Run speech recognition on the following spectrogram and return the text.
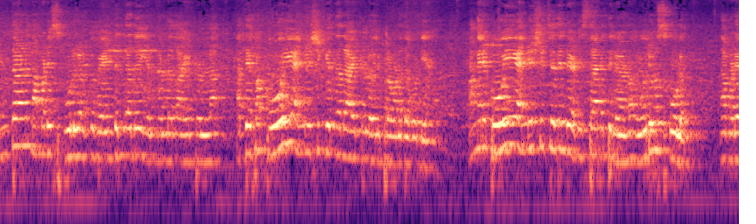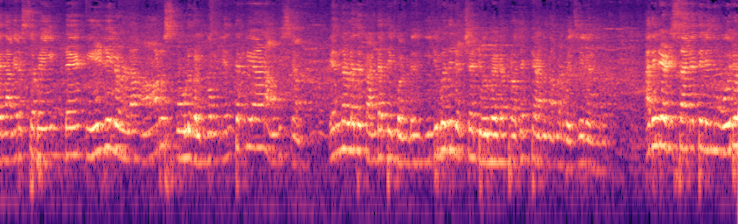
എന്താണ് നമ്മുടെ സ്കൂളുകൾക്ക് വേണ്ടുന്നത് എന്നുള്ളതായിട്ടുള്ള അദ്ദേഹം പോയി അന്വേഷിക്കുന്നതായിട്ടുള്ള ഒരു പ്രവണത കൂടിയാണ്. അങ്ങനെ പോയി അന്വേഷിച്ചതിന്റെ അടിസ്ഥാനത്തിലാണ് ഓരോ സ്കൂളും നമ്മുടെ നഗരസഭയുടെ കീഴിലുള്ള ആറ് സ്കൂളുകൾക്കും എന്തൊക്കെയാണ് ആവശ്യം എന്നുള്ളത് കണ്ടെത്തിക്കൊണ്ട് ഇരുപത് ലക്ഷം രൂപയുടെ പ്രൊജക്റ്റാണ് നമ്മൾ വെച്ചിരുന്നത്. അതിന്റെ അടിസ്ഥാനത്തിൽ ഇന്ന് ഓരോ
